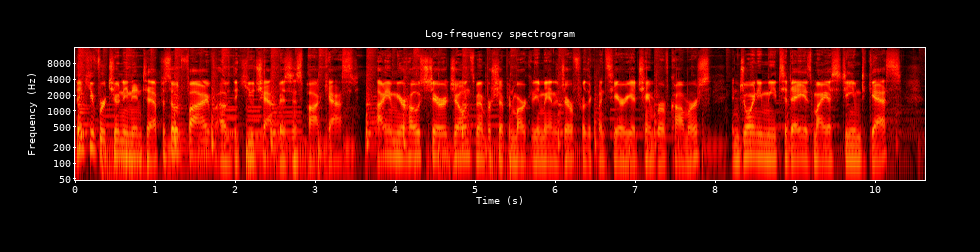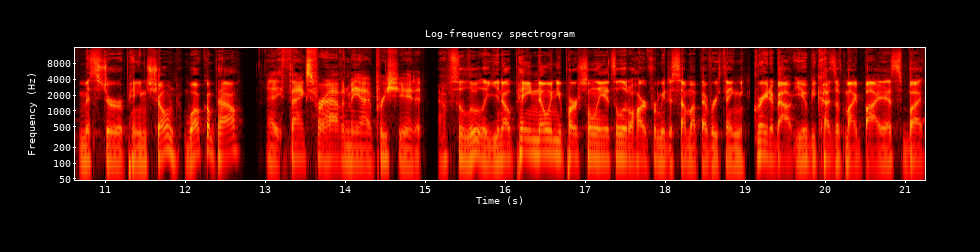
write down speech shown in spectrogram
Thank you for tuning in to episode five of the Q Chat Business Podcast. I am your host, Jarid Jones, Membership and Marketing Manager for the Quincy Area Chamber of Commerce. And joining me today is my esteemed guest, Mr. Payne Schoen. Welcome, pal. Hey, thanks for having me. I appreciate it. Absolutely. You know, Payne, knowing you personally, it's a little hard for me to sum up everything great about you because of my bias. But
